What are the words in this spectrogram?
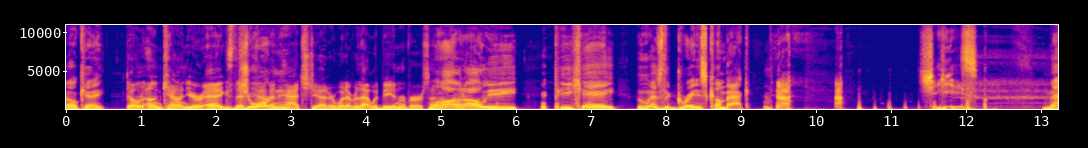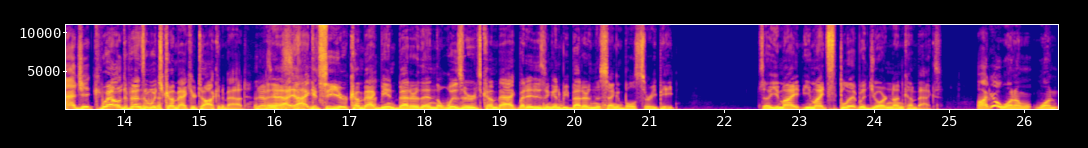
Okay. Don't uncount your eggs that Jordan- haven't hatched yet, or whatever that would be in reverse. I Muhammad. Ali, PK, who has the greatest comeback? Jeez. Magic. Well, it depends on which comeback you're talking about. Yeah, I was. I, I could see your comeback being better than the Wizards' comeback, but it isn't going to be better than the second Bulls three Pete. So you might you might split with Jordan on comebacks. Oh, I'd go one on one,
